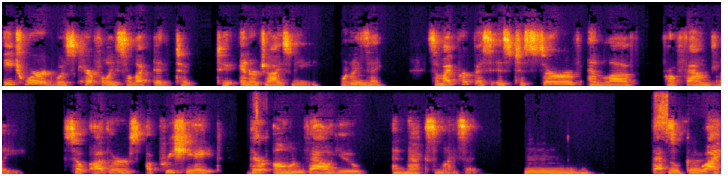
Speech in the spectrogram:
Each word was carefully selected to, to energize me when mm. I say. So my purpose is to serve and love profoundly so others appreciate their own value and maximize it. Mm, that's so who I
